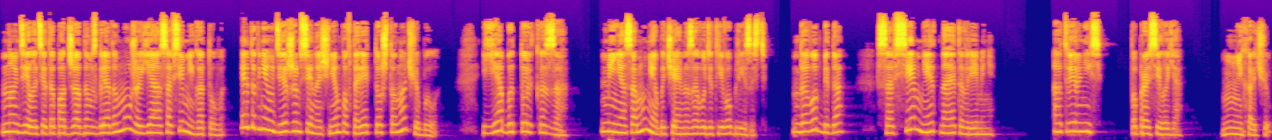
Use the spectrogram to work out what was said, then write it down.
Но делать это под жадным взглядом мужа я совсем не готова. Этак не удержимся и начнем повторять то, что ночью было. Я бы только за. Меня саму необычайно заводит его близость. Да вот беда. Совсем нет на это времени. «Отвернись», — попросила я. «Не хочу»,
